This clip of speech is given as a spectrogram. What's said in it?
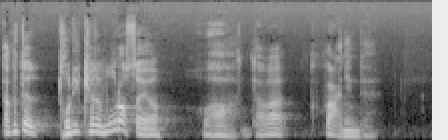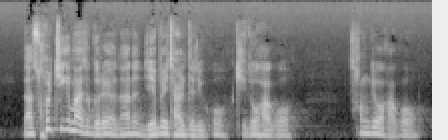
나 그때 돌이켜서 울었어요. 와, 내가 그거 아닌데. 나 솔직히 말해서 그래요. 나는 예배 잘 드리고 기도하고 성교 가고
